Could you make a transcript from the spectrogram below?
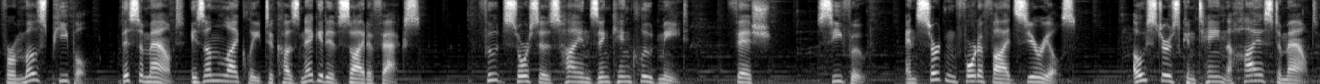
For most people, this amount is unlikely to cause negative side effects. Food sources high in zinc include meat, fish, seafood, and certain fortified cereals. Oysters contain the highest amount,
